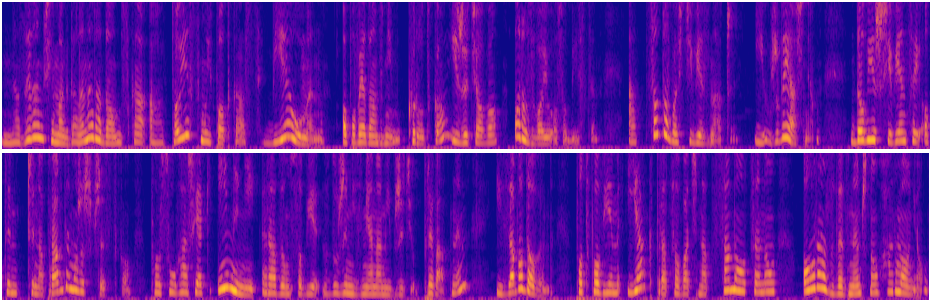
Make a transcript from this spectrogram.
Nazywam się Magdalena Radomska, a to jest mój podcast Be. Opowiadam w nim krótko i życiowo o rozwoju osobistym. A co to właściwie znaczy? Już wyjaśniam. Dowiesz się więcej o tym, czy naprawdę możesz wszystko. Posłuchasz, jak inni radzą sobie z dużymi zmianami w życiu prywatnym i zawodowym. Podpowiem, jak pracować nad samooceną oraz wewnętrzną harmonią.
